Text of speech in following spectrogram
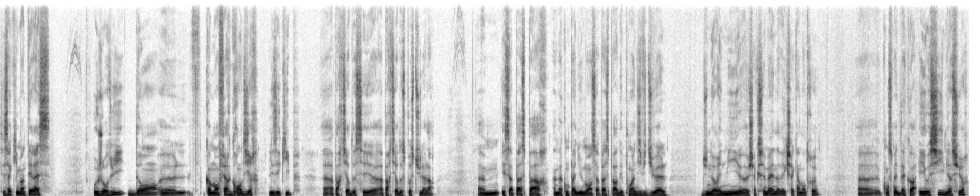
c'est ça qui m'intéresse aujourd'hui dans euh, comment faire grandir les équipes euh, à, partir de ces, euh, à partir de ce postulat-là. et ça passe par un accompagnement, ça passe par des points individuels d'une heure et demie chaque semaine avec chacun d'entre eux, qu'on se mette d'accord. Et aussi, bien sûr,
